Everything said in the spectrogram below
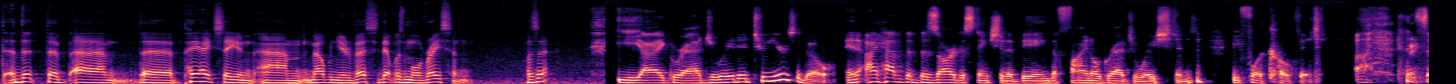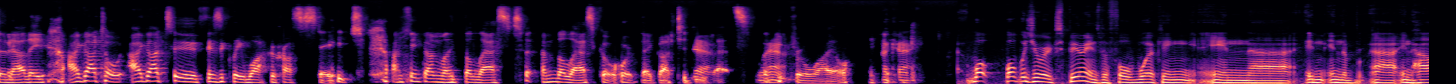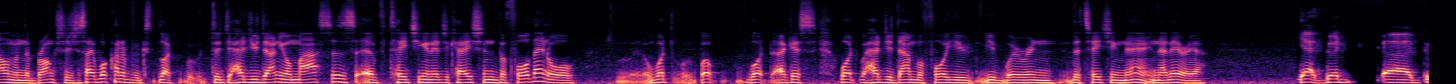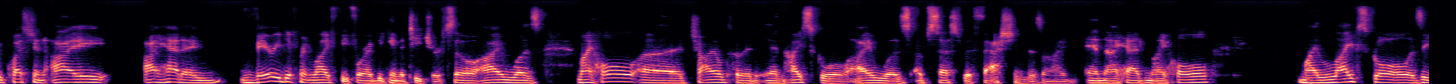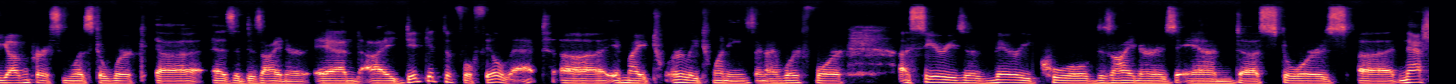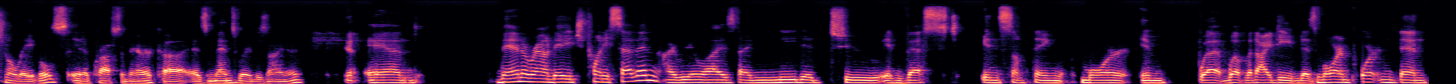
the the um, the PhD in um, Melbourne University? That was more recent, was it? Yeah, I graduated two years ago, and I have the bizarre distinction of being the final graduation before COVID. so now they i got to i got to physically walk across the stage i think i'm like the last i'm the last cohort that got to do yeah. that wow. for a while okay what What was your experience before working in uh, in in the uh, in Harlem and the Bronx? Did you say what kind of like did you, had you done your masters of teaching and education before then, or what what what I guess what had you done before you you were in the teaching there in that area? Yeah, good uh, good question. I I had a very different life before I became a teacher. So I was my whole uh, childhood in high school, I was obsessed with fashion design, and I had my whole my life's goal as a young person was to work uh, as a designer, and I did get to fulfill that uh, in my t- early twenties. And I worked for a series of very cool designers and uh, stores, uh, national labels in across America as a menswear designer. Yeah. And then around age 27, I realized I needed to invest in something more, in, well, what I deemed as more important than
